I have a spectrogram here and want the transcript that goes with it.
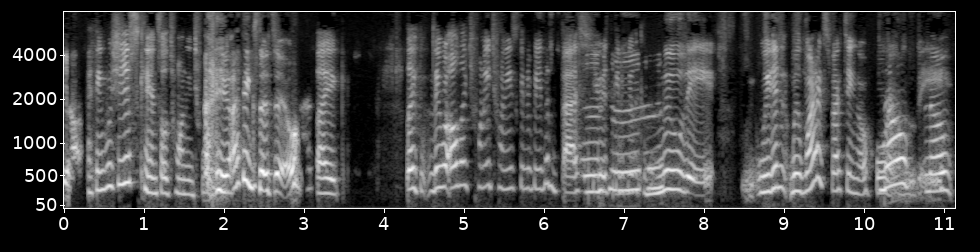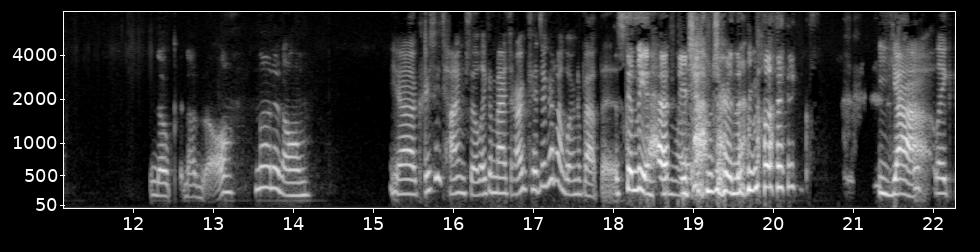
Yeah, I think we should just cancel 2020. I think so too. Like, like they were all like 2020 is going to be the best mm-hmm. year. It's going to be movie. We didn't. We weren't expecting a horror nope, movie. Nope. Nope. Not at all. Not at all. Yeah, crazy times though. Like imagine our kids are gonna learn about this. It's gonna be a hefty like, chapter in their minds. Yeah, like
